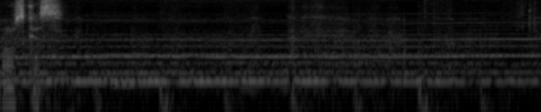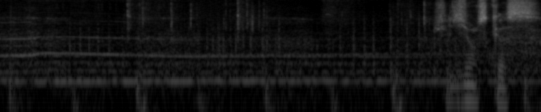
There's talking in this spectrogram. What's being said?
On se casse. J'ai dit on se casse.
